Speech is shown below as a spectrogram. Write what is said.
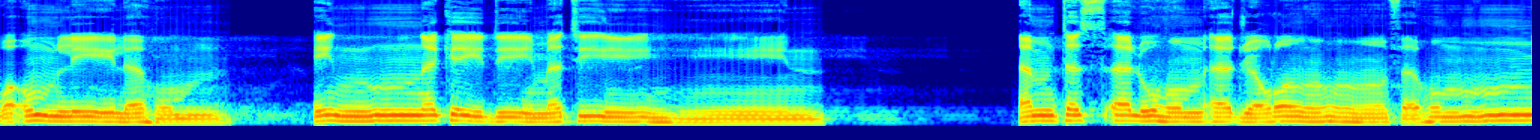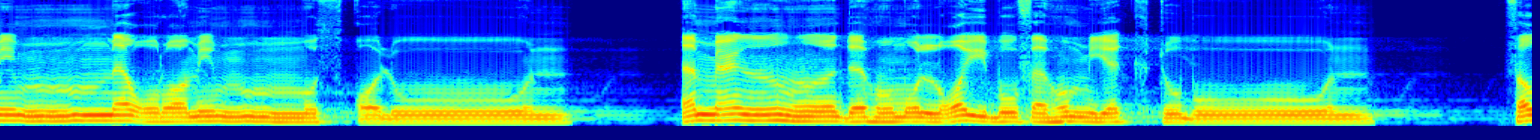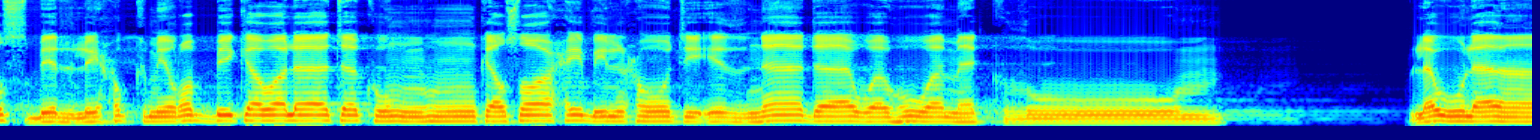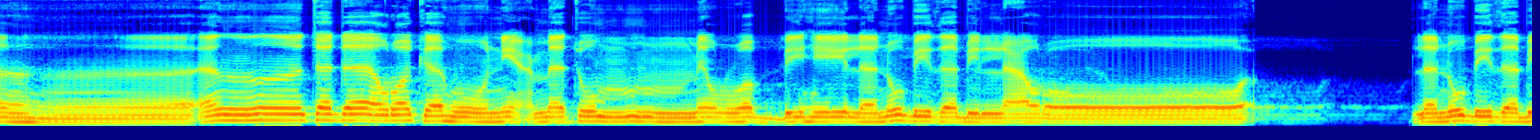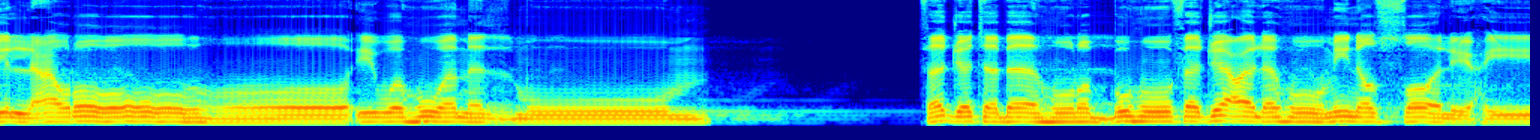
وأملي لهم إن كيدي متين. أم تسألهم أجرا فهم من مغرم مثقلون. أم عندهم الغيب فهم يكتبون. فاصبر لحكم ربك ولا تكن كصاحب الحوت إذ نادى وهو مكذوم لولا أن تداركه نعمة من ربه لنبذ بالعراء لنبذ بالعراء وهو مذموم. فاجتباه ربه فجعله من الصالحين.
